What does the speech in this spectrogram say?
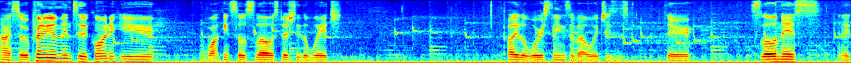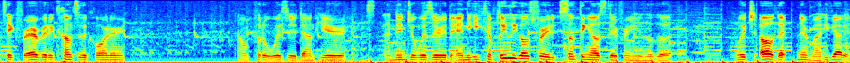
Alright, so we're putting him into the corner here. walking so slow, especially the witch. Probably the worst things about witches is their slowness, and they take forever to come to the corner. I'm gonna put a wizard down here, a ninja wizard, and he completely goes for something else different, you know, the which, oh, that, never mind, he got it.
